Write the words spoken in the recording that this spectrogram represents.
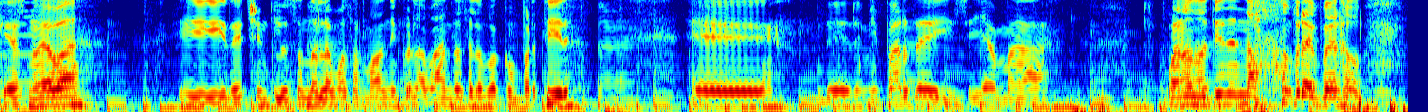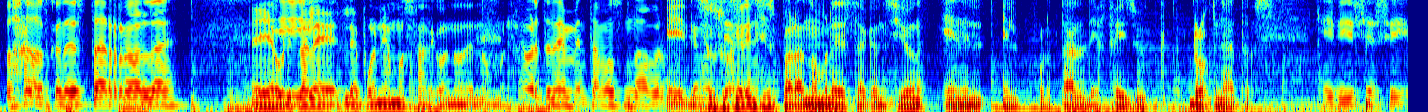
que es nueva. Y de hecho incluso no la hemos armado ni con la banda, se la voy a compartir eh, de, de mi parte y se llama... Bueno, no tiene nombre, pero vamos con esta rola. Ey, ahorita Y- le, le ponemos algo, ¿no? De nombre. Ahorita le inventamos un nombre. Eh, porque no sus tiene. sugerencias para nombre de esta canción en el, el portal de Facebook Rocknatos. Y dice así.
